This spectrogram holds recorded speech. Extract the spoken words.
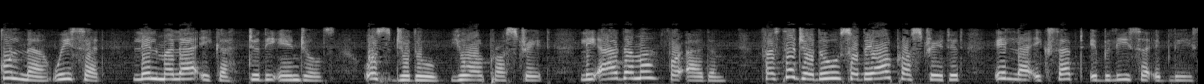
قلنا we said للملائكة to the angels اسجدوا you all prostrate لآدم for Adam فسجدوا so they all prostrated إلا except إبليس إبليس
